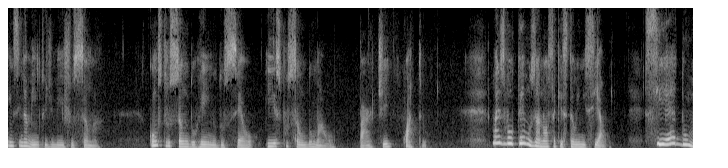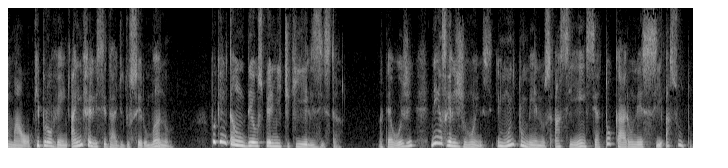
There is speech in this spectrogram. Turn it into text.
Ensinamento de Meixo Sama. Construção do reino do céu e expulsão do mal. Parte 4. Mas voltemos à nossa questão inicial. Se é do mal que provém a infelicidade do ser humano, por que então Deus permite que ele exista? Até hoje, nem as religiões e muito menos a ciência tocaram nesse assunto,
